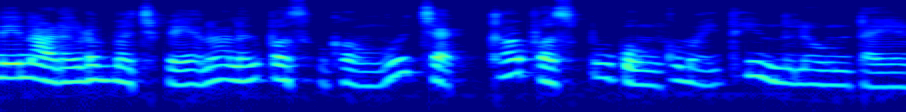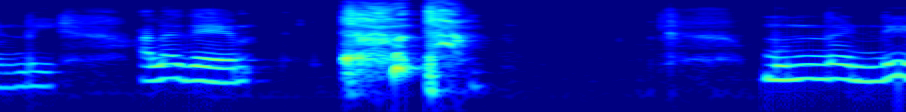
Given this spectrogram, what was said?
నేను అడగడం మర్చిపోయాను. అలాగే పసుపు కొంగు చెక్క పసుపు కుంకుమ అయితే ఇందులో ఉంటాయండి. అలాగే ముందండి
